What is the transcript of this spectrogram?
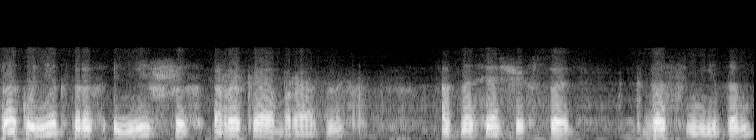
Так у некоторых низших ракообразных, относящихся к дафнидам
